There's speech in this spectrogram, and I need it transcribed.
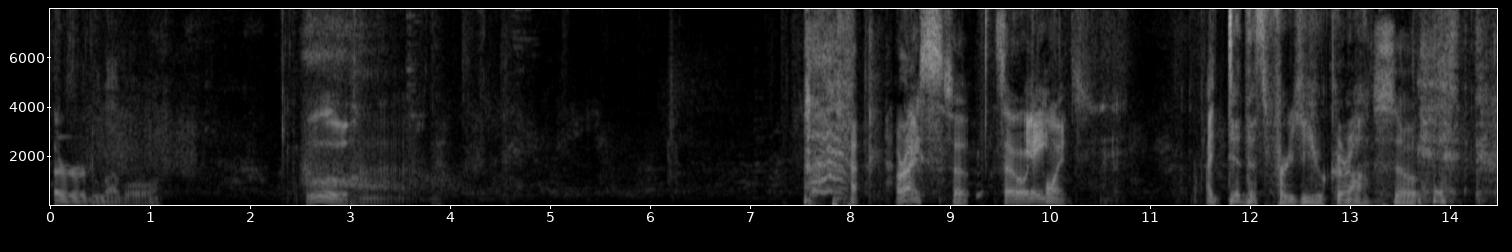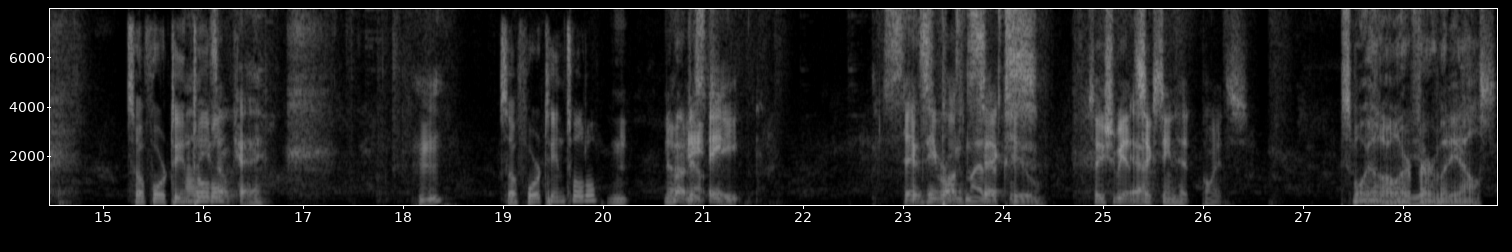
third level. Ooh. All right. Nice. So So eight, eight. points. I did this for you, Gron. So, so 14 Oh, he's total. okay. Hmm. So 14 total. N- no, No, eight. just eight. Six he plus my six. other two. So you should be at Yeah. 16 hit points. Spoiler alert for everybody else.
